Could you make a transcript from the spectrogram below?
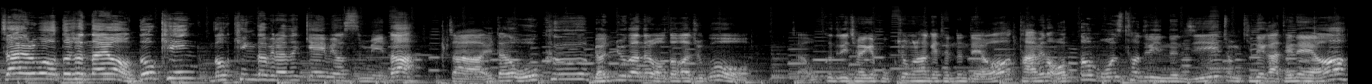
자 여러분 어떠셨나요? No King No Kingdom이라는 게임이었습니다 자 일단은 오크 면류관을 얻어가지고 자 orc들이 저에게 복종을 하게 됐는데요 다음에는 어떤 몬스터들이 있는지 좀 기대가 되네요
